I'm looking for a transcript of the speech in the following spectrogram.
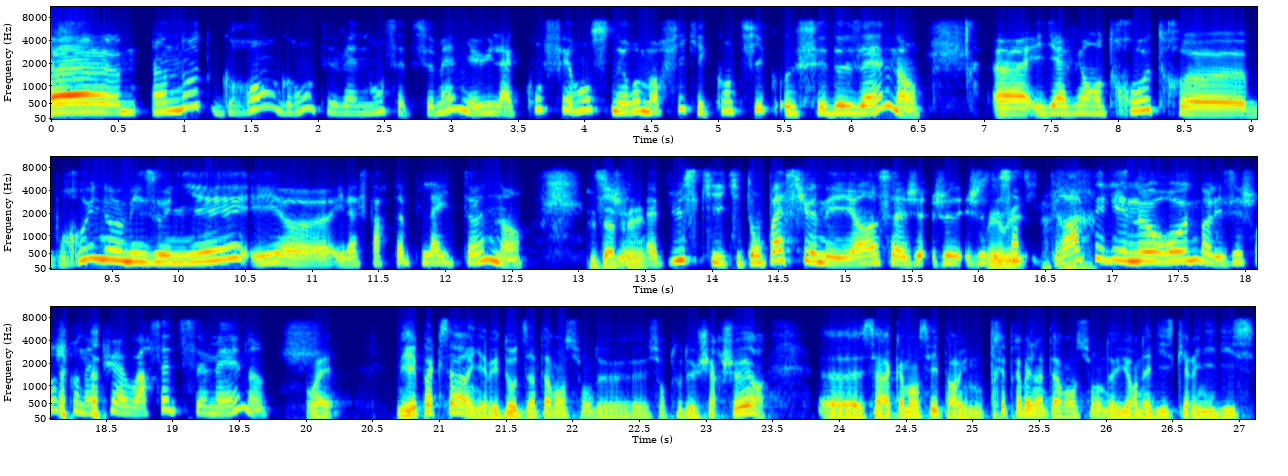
Euh, un autre grand, grand événement cette semaine, il y a eu la conférence neuromorphique et quantique au C2N. Euh, il y avait entre autres euh, Bruno Maisonnier et, et la startup Lighton, Tout si je ne m'abuse, qui, qui t'ont passionné. Hein. Ça, je, je, je senti gratter les neurones dans les échanges qu'on a pu avoir cette semaine. Ouais, mais il n'y avait pas que ça, il y avait d'autres interventions, de, surtout de chercheurs. Euh, ça a commencé par une très très belle intervention de Yornadis Kerinidis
